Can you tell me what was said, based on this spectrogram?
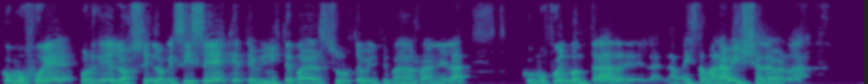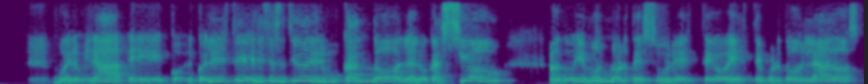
¿Cómo fue? Porque lo, lo que sí sé es que te viniste para el sur, te viniste para Ranela. ¿Cómo fue encontrar eh, esa maravilla, la verdad? Bueno, mira, eh, en, este, en este sentido de ir buscando la locación, anduvimos norte, sur, este, oeste, por todos lados,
